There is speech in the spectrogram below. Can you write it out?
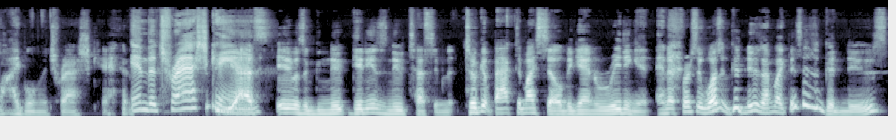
Bible in the trash can. In the trash can. Yes, it was a new, Gideon's New Testament. Took it back to my cell, began reading it, and at first it wasn't good news. I'm like, this isn't good news,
